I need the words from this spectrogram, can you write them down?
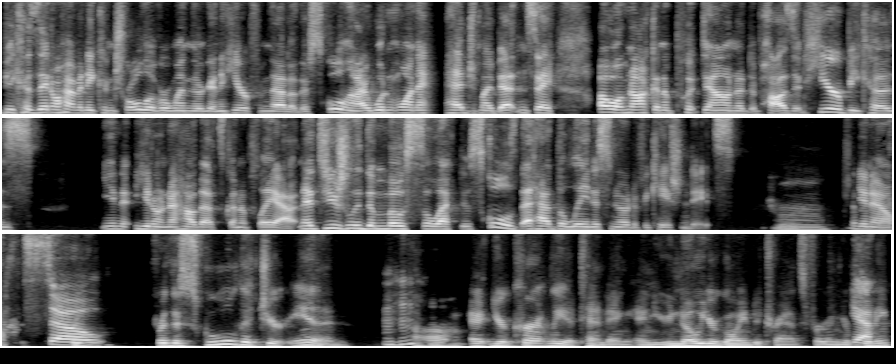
because they don't have any control over when they're going to hear from that other school. And I wouldn't want to hedge my bet and say, "Oh, I'm not going to put down a deposit here because you know you don't know how that's going to play out." And it's usually the most selective schools that have the latest notification dates. Mm, You know, course. so For the school that you're in, Mhm. um, you're currently attending, and you know you're going to transfer, and you're Yeah. putting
